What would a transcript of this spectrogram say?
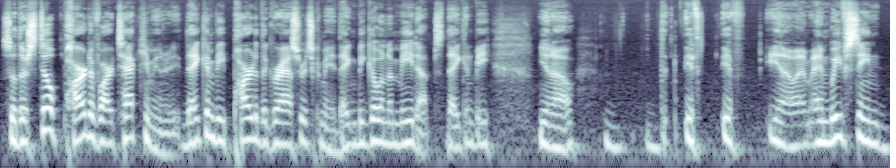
So they're still part of our tech community. They can be part of the grassroots community. They can be going to meetups. They can be, you know, if if you know, and, and we've seen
